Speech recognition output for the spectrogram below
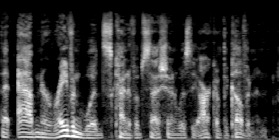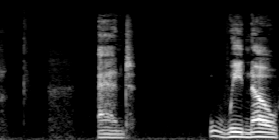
that Abner Ravenwood's kind of obsession was the Ark of the Covenant. And we know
